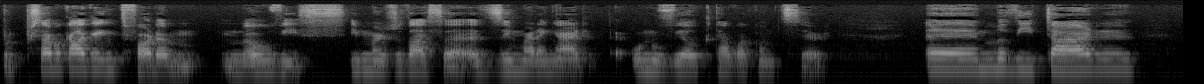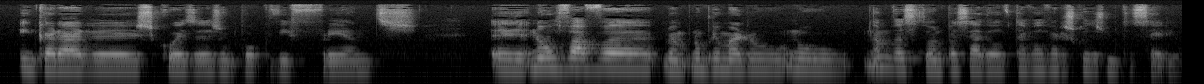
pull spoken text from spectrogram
porque precisava que alguém de fora me, ouvisse e me ajudasse a desemaranhar o novelo que estava a acontecer. Uh, meditar encarar as coisas um pouco diferentes. Uh, não levava. No primeiro. No, na mudança do ano passado, ele estava a levar as coisas muito a sério.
